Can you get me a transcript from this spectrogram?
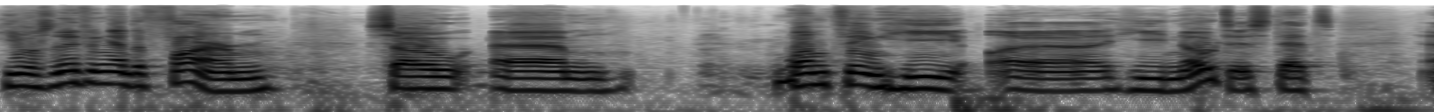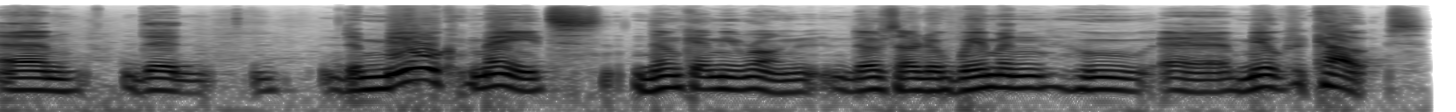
he was living at the farm. So, um, one thing he uh, he noticed that um, the the milkmaids. Don't get me wrong; those are the women who uh, milk the cows.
